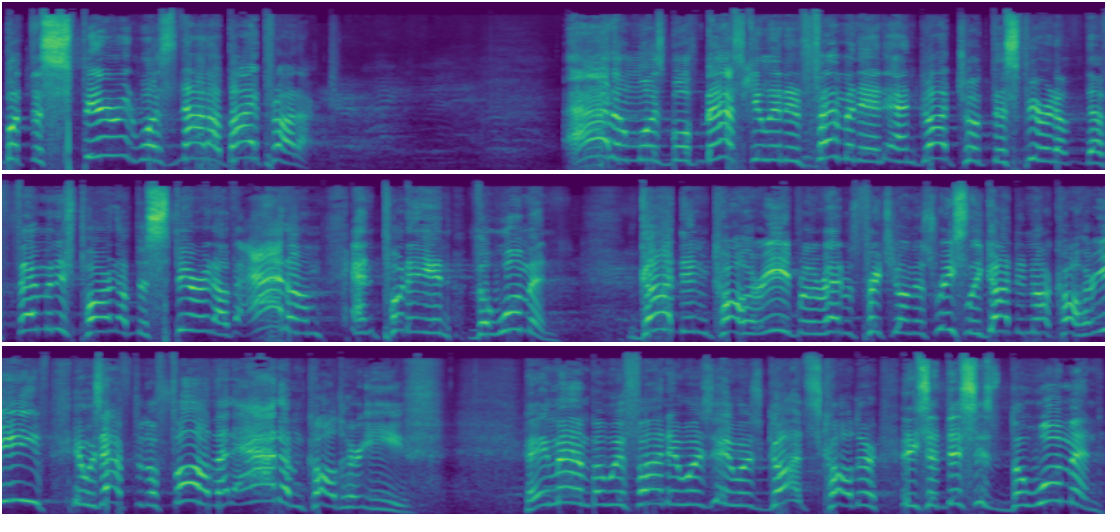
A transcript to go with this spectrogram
but the spirit was not a byproduct. Adam was both masculine and feminine, and God took the spirit of the feminine part of the spirit of Adam and put it in the woman. God didn't call her Eve. Brother Red was preaching on this recently. God did not call her Eve. It was after the fall that Adam called her Eve. Amen. But we find it was it was God's called her, and He said, "This is the woman."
